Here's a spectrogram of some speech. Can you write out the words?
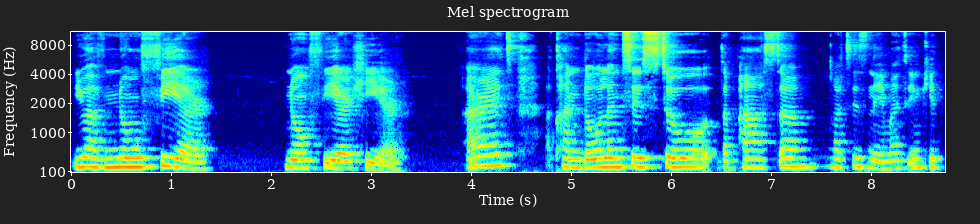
You have no fear. No fear here. All right. Condolences to the pastor. What's his name? I think it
